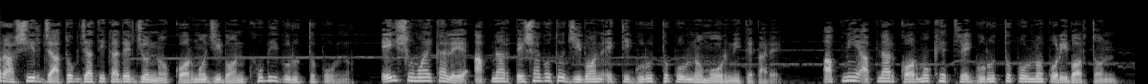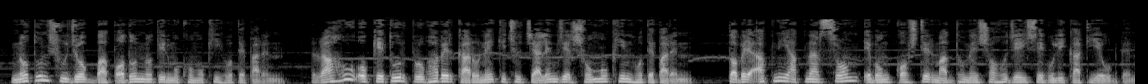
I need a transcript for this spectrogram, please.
রাশির জাতক জাতিকাদের জন্য কর্মজীবন খুবই গুরুত্বপূর্ণ। এই সময়কালে আপনার পেশাগত জীবন একটি গুরুত্বপূর্ণ মোড় নিতে পারে। আপনি আপনার কর্মক্ষেত্রে গুরুত্বপূর্ণ পরিবর্তন, নতুন সুযোগ বা পদোন্নতির মুখোমুখি হতে পারেন। রাহু ও কেতুর প্রভাবের কারণে কিছু চ্যালেঞ্জের সম্মুখীন হতে পারেন, তবে আপনি আপনার শ্রম এবং কষ্টের মাধ্যমে সহজেই সেগুলি কাটিয়ে উঠবেন।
